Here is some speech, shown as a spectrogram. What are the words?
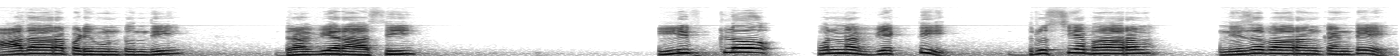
ఆధారపడి ఉంటుంది. ద్రవ్యరాశి. లిఫ్ట్లో ఉన్న వ్యక్తి దృశ్యభారం నిజభారం కంటే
